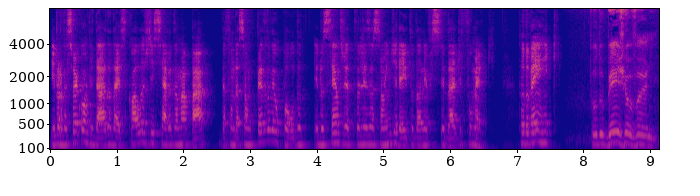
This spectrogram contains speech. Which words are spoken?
e professor convidado da Escola Judiciária da Amapá, da Fundação Pedro Leopoldo e do Centro de Atualização em Direito da Universidade FUMEC. Tudo bem, Henrique? Tudo bem, Giovanni.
